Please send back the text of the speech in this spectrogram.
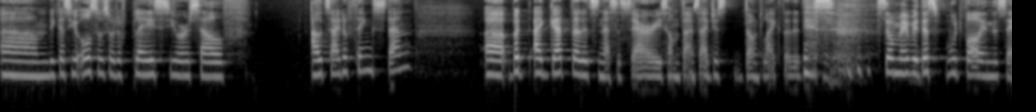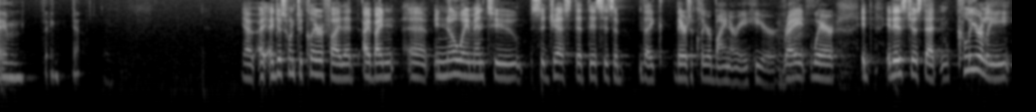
um, because you also sort of place yourself outside of things then. Uh, but I get that it's necessary sometimes. I just don't like that it is. so maybe this would fall in the same thing. Yeah. Yeah, I, I just want to clarify that I by, uh, in no way meant to suggest that this is a, like, there's a clear binary here, right? Where it, it is just that clearly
